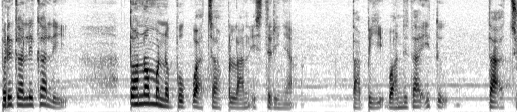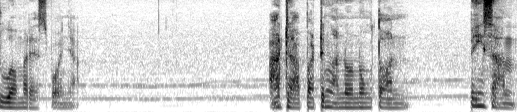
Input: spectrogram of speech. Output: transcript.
Berkali-kali Tono menepuk wajah pelan istrinya, tapi wanita itu tak jua meresponnya. Ada apa dengan Nonong Ton? Pingsan,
